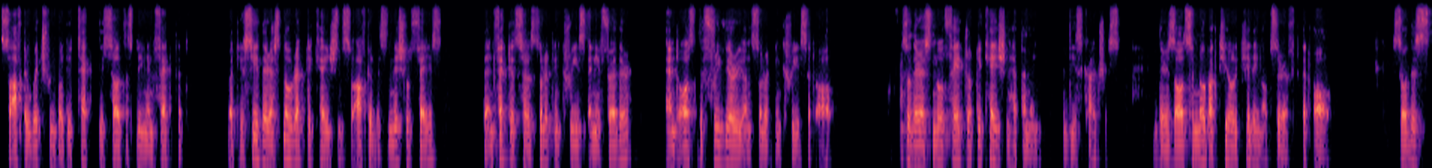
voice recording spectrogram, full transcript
so after which we will detect the cells as being infected. But you see there is no replication, so after this initial phase, the infected cells do not increase any further, and also the free virions do not increase at all. So there is no phage replication happening in these cultures. There is also no bacterial killing observed at all. So this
